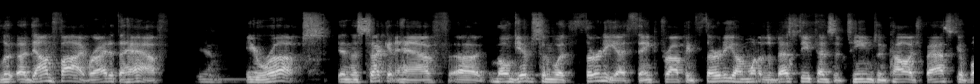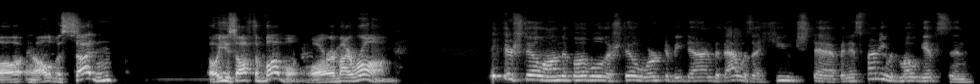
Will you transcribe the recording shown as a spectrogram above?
uh, down five right at the half. Yeah. Erupts in the second half. Uh, Mo Gibson with 30, I think, dropping 30 on one of the best defensive teams in college basketball. And all of a sudden, oh, he's off the bubble. Or am I wrong? I think they're still on the bubble. There's still work to be done, but that was a huge step. And it's funny with Mo Gibson,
